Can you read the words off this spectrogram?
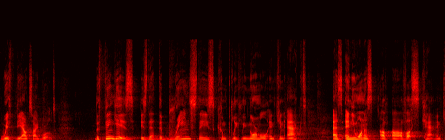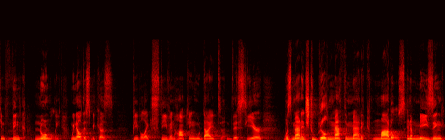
with the outside world. The thing is, is that the brain stays completely normal and can act as anyone as, of, of us can and can think normally. We know this because people like Stephen Hawking, who died this year, was managed to build mathematic models and amazing,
